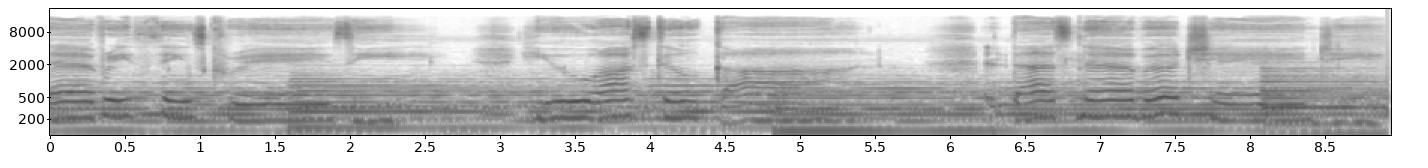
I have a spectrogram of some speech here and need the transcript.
everything's crazy, you are still God, and that's never changing.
